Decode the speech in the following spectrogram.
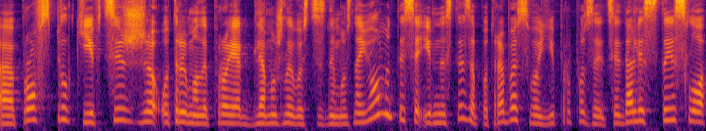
Е, Профспілківці ж отримали проєкт для можливості з ним ознайомитися і внести за потреби свої пропозиції. Далі стисло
